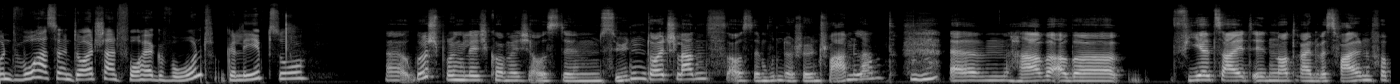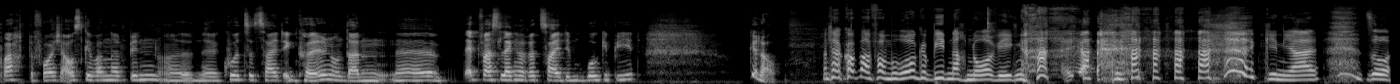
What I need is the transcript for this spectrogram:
Und wo hast du in Deutschland vorher gewohnt, gelebt so? Äh, ursprünglich komme ich aus dem Süden Deutschlands, aus dem wunderschönen Schwabenland, mhm. ähm, habe aber viel Zeit in Nordrhein-Westfalen verbracht, bevor ich ausgewandert bin. Äh, eine kurze Zeit in Köln und dann eine etwas längere Zeit im Ruhrgebiet. Genau. Und dann kommt man vom Ruhrgebiet nach Norwegen. Genial. So,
